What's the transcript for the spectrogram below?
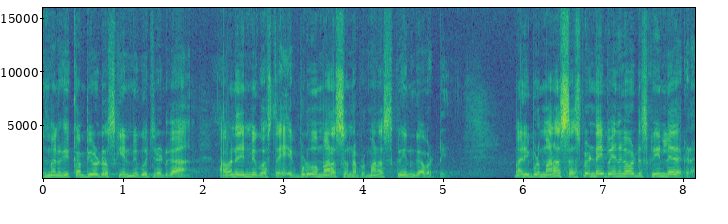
మనకి కంప్యూటర్ స్క్రీన్ మీకు వచ్చినట్టుగా అవన్నీ దీని మీకు వస్తాయి. ఎప్పుడు మనస్సు ఉన్నప్పుడు మనస్సు స్క్రీన్ కాబట్టి. మరి ఇప్పుడు మనస్సు సస్పెండ్ అయిపోయింది కాబట్టి స్క్రీన్ లేదు అక్కడ.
